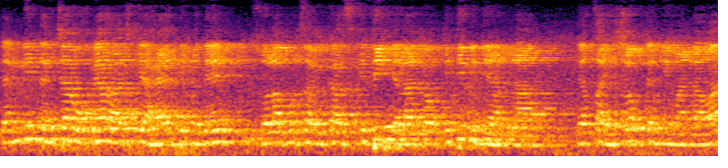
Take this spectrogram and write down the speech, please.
त्यांनी त्यांच्या उभ्या राजकीय हयातीमध्ये सोलापूरचा विकास किती केला किंवा किती निधी आणला त्याचा हिशोब त्यांनी मांडावा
